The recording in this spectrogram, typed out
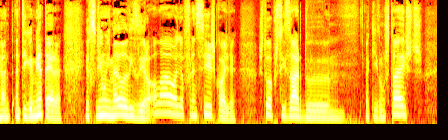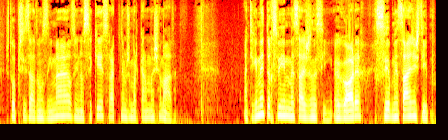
antigamente era, eu recebi um e-mail a dizer: Olá, olha, Francisco, olha, estou a precisar de aqui de uns textos, estou a precisar de uns e-mails e não sei o quê, será que podemos marcar uma chamada? Antigamente eu recebia mensagens assim, agora recebo mensagens tipo:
